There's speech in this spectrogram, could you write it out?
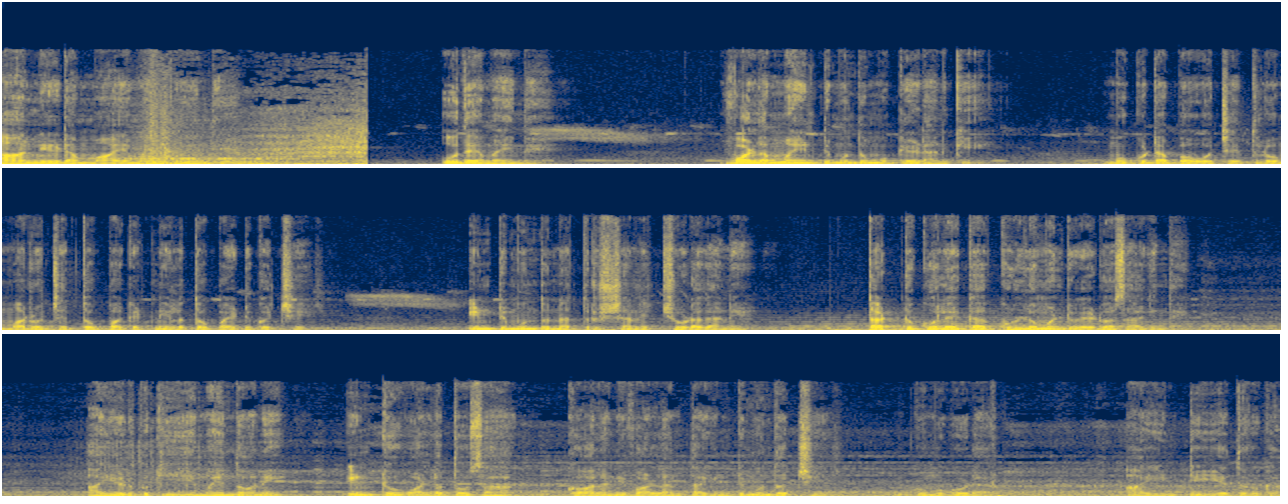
ఆ నీడ మాయమైపోయింది. ఉదయమైంది. వాళ్ళమ్మ ఇంటి ముందు ముగ్గేయడానికి ముగ్గు డబ్బా ఓ చేతిలో మరో చేత్తో బకెట్ నీళ్ళతో బయటకొచ్చి ఇంటి ముందున్న దృశ్యాన్ని చూడగానే తట్టుకోలేక గుళ్ళుమంటూ ఏడవసాగింది. ఆ ఏడుపుకి ఏమైందో అని ఇంట్లో వాళ్ళతో సహా కాలనీ వాళ్ళంతా ఇంటి ముందొచ్చి గుమిగూడారు. ఆ ఇంటి ఎదురుగా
